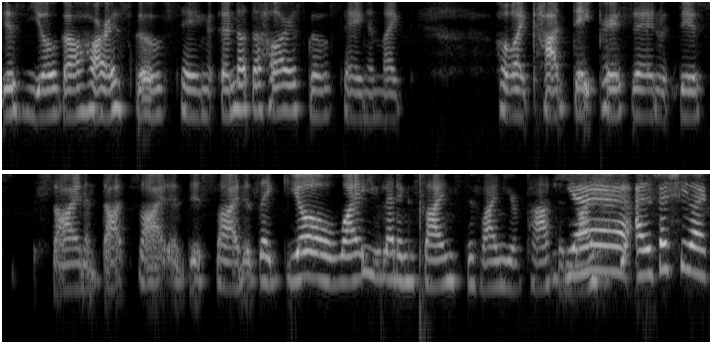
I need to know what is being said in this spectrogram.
this yoga horoscopes thing uh, not the horoscopes thing and like oh I can't date person with this sign and that sign and this sign. It's like, yo, why are you letting signs define your path? yeah, and especially like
